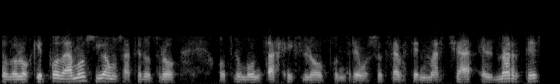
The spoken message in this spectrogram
Todo lo que podamos y vamos a hacer otro otro montaje que lo pondremos otra vez en marcha el martes,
